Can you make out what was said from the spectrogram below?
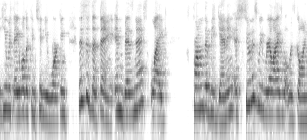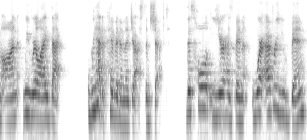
He was able to continue working. This is the thing in business, like from the beginning, as soon as we realized what was going on, we realized that we had to pivot and adjust and shift. This whole year has been wherever you've been,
